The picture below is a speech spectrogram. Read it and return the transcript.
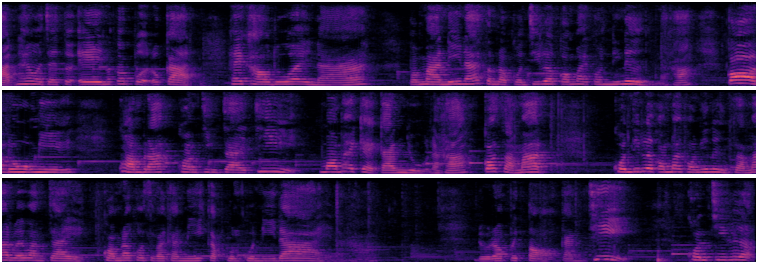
าสให้หัวใจตัวเองแล้วก็เปิดโอกาสให้เขาด้วยนะ ประมาณนี้นะสำหรับคนที่เลือกกองใบคนที่หนึ่งนะคะ ก็ดูมีความรักความจริงใจที่มอบให้แก่กันอยู่นะคะ ก็สามารถคนที่เลือกกองใบกองที่หนึ่งสามารถไว้วางใจความรักความสัมพันธ์ครั้งนี้กับคนคนนี้ได้นะคะเดี๋ยวเราไปต่อกันที่คนที่เลือก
